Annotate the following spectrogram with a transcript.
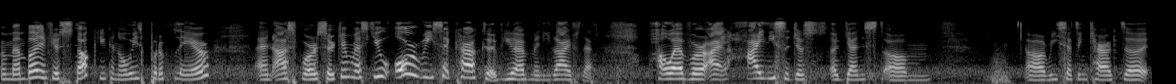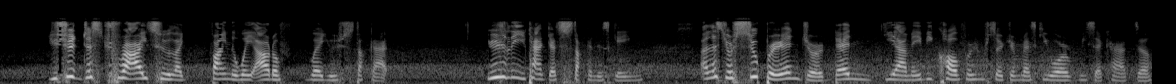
Remember, if you're stuck, you can always put a flare and ask for a search and rescue or reset character if you have many lives left. However, I highly suggest against um, uh, resetting character. You should just try to like find a way out of where you're stuck at. Usually, you can't get stuck in this game. Unless you're super injured, then yeah, maybe call for search and rescue or reset character.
